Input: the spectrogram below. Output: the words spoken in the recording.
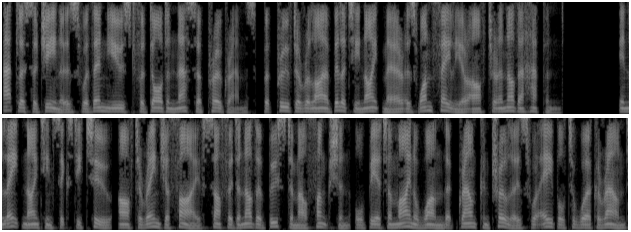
Atlas Agenas were then used for DOD and NASA programs, but proved a reliability nightmare as one failure after another happened. In late 1962, after Ranger 5 suffered another booster malfunction albeit a minor one that ground controllers were able to work around,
